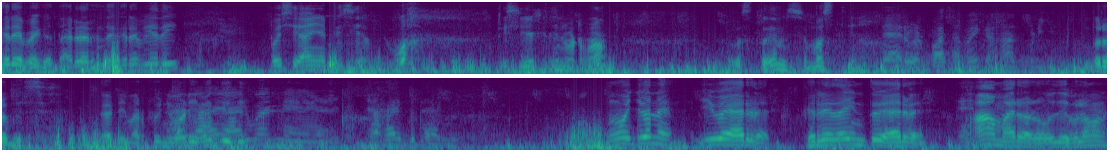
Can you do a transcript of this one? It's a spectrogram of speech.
ઘરે ભેગા ધારે હંદે ઘરે ભેગી પછી અહીંયા ટીસી વાહ ટીસી એથી મોટો રસ્તો એમ છે મસ્તી. બરોબર છે. ગાડી માર ફૂની વાડી વધી હતી. હું જો ને ઈ હેરવેર. ઘરે જઈને તો હેરવેર. આ મારવા રોજ ભલામણ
